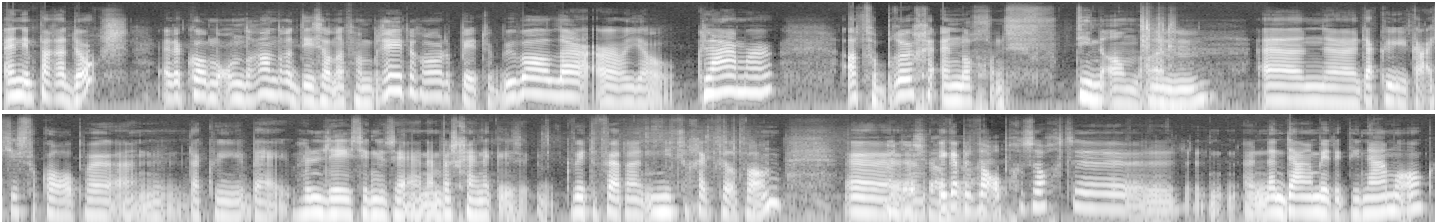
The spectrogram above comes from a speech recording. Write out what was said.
en in Paradox. En daar komen onder andere Desanne van Brederode, Peter Buwalda, Arjo Klamer, Ad Verbrugge en nog een tien anderen. Mhm. En eh, daar kun je kaartjes verkopen. En daar kun je bij hun lezingen zijn. En waarschijnlijk is, ik weet er verder niet zo gek veel van. Eh, ik heb het wel opgezocht. eh, en, daarom weet ik die namen ook.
